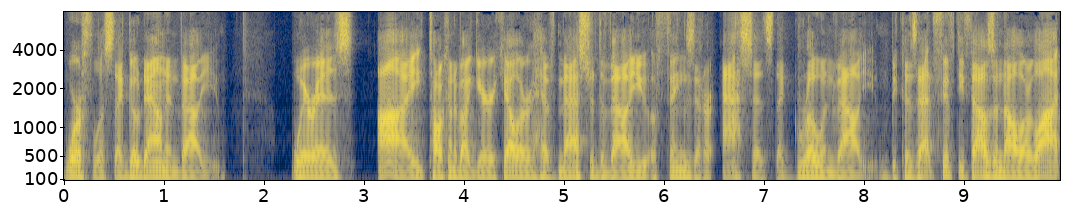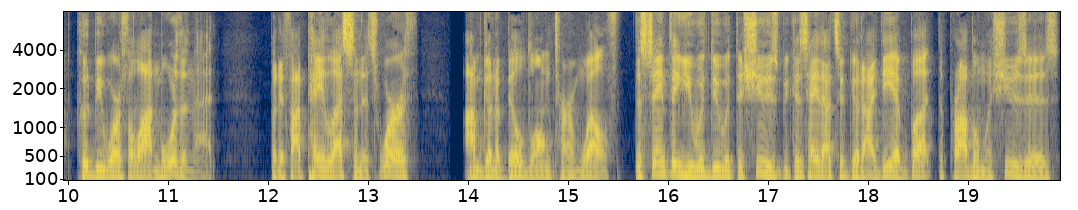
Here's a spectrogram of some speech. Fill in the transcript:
worthless, that go down in value. Whereas I, talking about Gary Keller, have mastered the value of things that are assets that grow in value because that $50,000 lot could be worth a lot more than that. But if I pay less than it's worth, I'm going to build long term wealth. The same thing you would do with the shoes because, hey, that's a good idea. But the problem with shoes is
